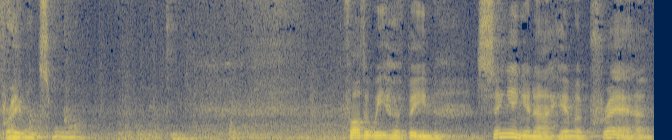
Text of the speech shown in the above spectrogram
Pray once more. Father, we have been singing in our hymn a prayer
